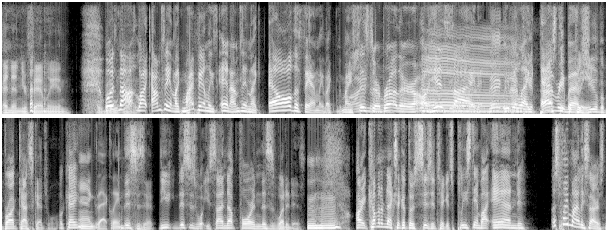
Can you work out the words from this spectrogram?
and then your family and. Well, it's not like I'm saying like my family's in. I'm saying like all the family, like my I sister, know. brother, on his side. They're We'd be like get past it everybody. because you have a broadcast schedule. Okay. exactly. This is it. You, this is what you signed up for, and this is what it is. hmm All right, coming up next, I got those SZA tickets. Please stand by, and let's play Miley Cyrus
